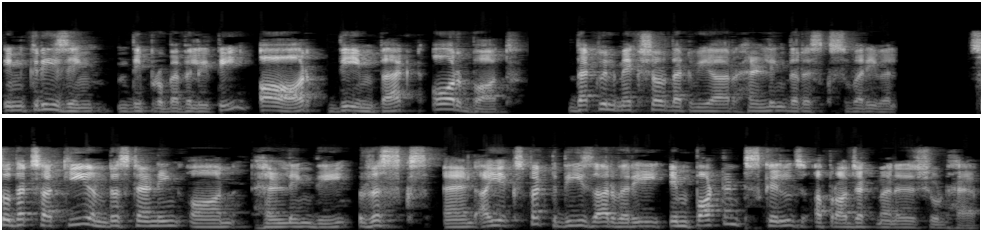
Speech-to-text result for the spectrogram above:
increasing the probability or the impact or both. That will make sure that we are handling the risks very well. So that's a key understanding on handling the risks. And I expect these are very important skills a project manager should have.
